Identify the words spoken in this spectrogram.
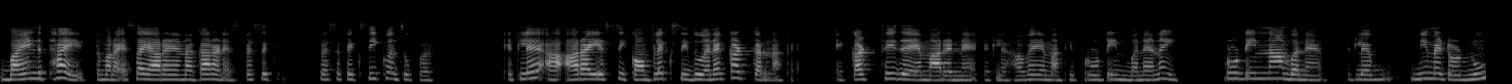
બાઇન્ડ થાય તમારા એસઆઈઆરએનએના કારણે સ્પેસિફિક સિક્વન્સ ઉપર. એટલે આ આરઆઈએસસી કોમ્પ્લેક્સ સીધું એને કટ કરી નાખે. એ કટ થઈ જાય એમઆરએનએ એટલે હવે એમાંથી પ્રોટીન બને નહીં. પ્રોટીન ના બને. એટલે નિમેટોડનું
